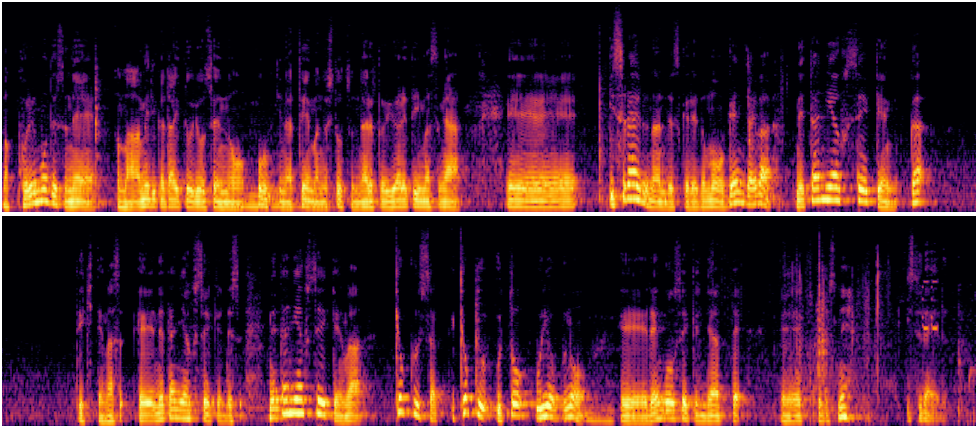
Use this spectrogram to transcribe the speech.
まあ、これもですね、まあ、アメリカ大統領選の大きなテーマの一つになると言われていますが、えー、イスラエルなんですけれども現在はネタニヤフ政権ができてます、えー、ネタニヤフ政権です。ネタニヤフ政権は極左極右と右翼の、えー、連合政権であって、えー、ここですね。イスラエル。ここ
